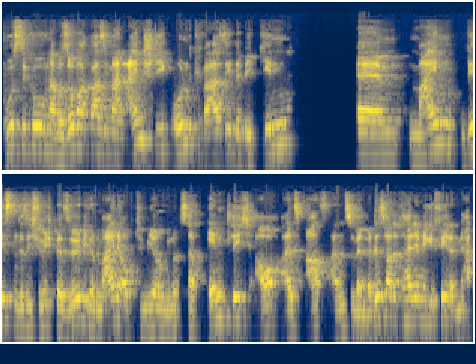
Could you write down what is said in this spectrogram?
Pustekuchen, aber so war quasi mein Einstieg und quasi der Beginn, ähm, mein Wissen, das ich für mich persönlich und meine Optimierung genutzt habe, endlich auch als Arzt anzuwenden. Weil das war der Teil, der mir gefehlt hat. Mir hat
